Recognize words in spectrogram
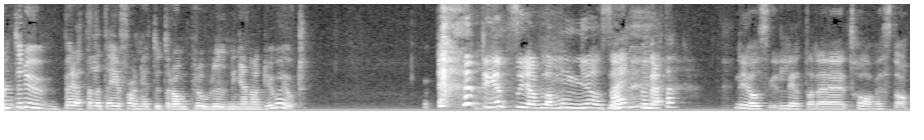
Kan inte du berätta lite erfarenhet utav de provridningarna du har gjort? Det är inte så jävla många alltså. Nej, men berätta. När jag letade travhäst då.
